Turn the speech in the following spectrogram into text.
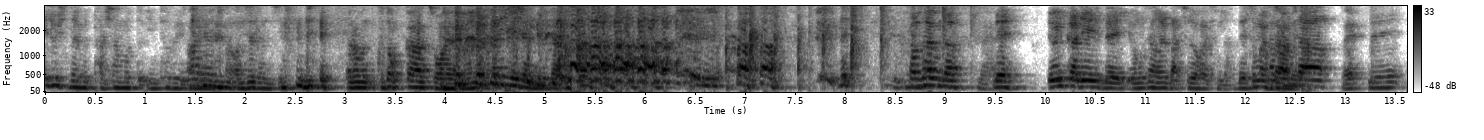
해주신다면 다시 한번 또 인터뷰 아, 네, 저는 언제든지. 네. 여러분, 구독과 좋아요는 큰 힘이 됩니다. 감사합니다. 네. 네. 여기까지 네, 영상을 마치도록 하겠습니다. 네, 정말 감사합니다. 감사합니다. 네. 네.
